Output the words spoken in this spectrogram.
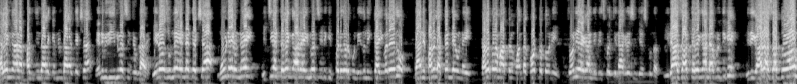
తెలంగాణ పది జిల్లాలకు ఎన్ని ఉండాలి అధ్యక్ష? ఎనిమిది యూనివర్సిటీ ఉండాలి. ఈ రోజు ఉన్నాయండి అధ్యక్ష? మూడే ఉన్నాయి. ఇచ్చిన తెలంగాణ యూనివర్సిటీకి ఇప్పటి వరకు నిధులు ఇంకా ఇవ్వలేదు. దాని పనులు అక్కడనే ఉన్నాయి. కడపలో మాత్రం వంద కోట్లతోని సోనియా గాంధీ తీసుకొచ్చి ఇనాగ్రేషన్ చేసుకున్నారు. ఇదా సార్ తెలంగాణ అభివృద్ధికి? ఇది కాదా సార్ ద్రోహం?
